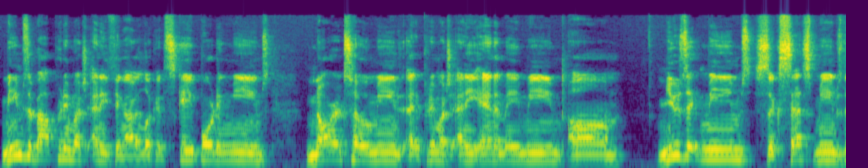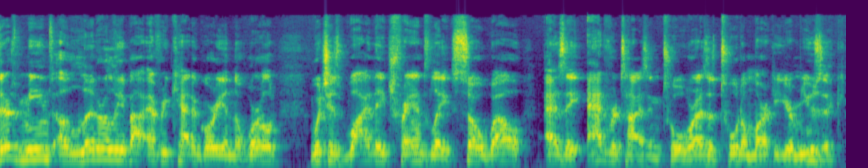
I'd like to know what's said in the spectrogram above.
Memes about pretty much anything. I look at skateboarding memes, Naruto memes, eh, pretty much any anime meme. Um, music memes, success memes. There's memes uh, literally about every category in the world which is why they translate so well as a advertising tool or as a tool to market your music.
